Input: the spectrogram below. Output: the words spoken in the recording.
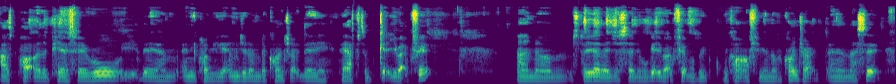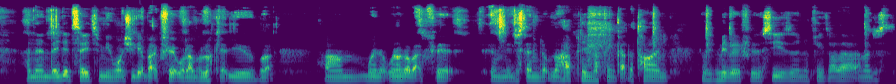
As part of the PSA rule, they, um, any club you get injured under contract, they, they have to get you back fit. And um, so yeah, they just said we'll get you back fit, but we, we can't offer you another contract, and then that's it. And then they did say to me, once you get back fit, we'll have a look at you. But um, when when I got back fit, um, it just ended up not happening. I think at the time it was midway through the season and things like that, and I just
